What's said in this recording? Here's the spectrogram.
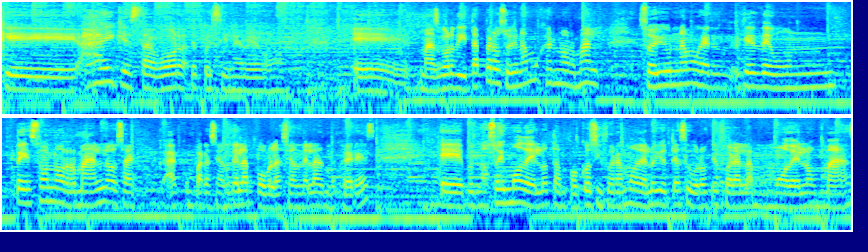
que, ay, que está gorda. Pues sí me veo eh, más gordita, pero soy una mujer normal. Soy una mujer que de un peso normal, o sea, a comparación de la población de las mujeres. Eh, pues no soy modelo tampoco. Si fuera modelo, yo te aseguro que fuera la modelo más.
